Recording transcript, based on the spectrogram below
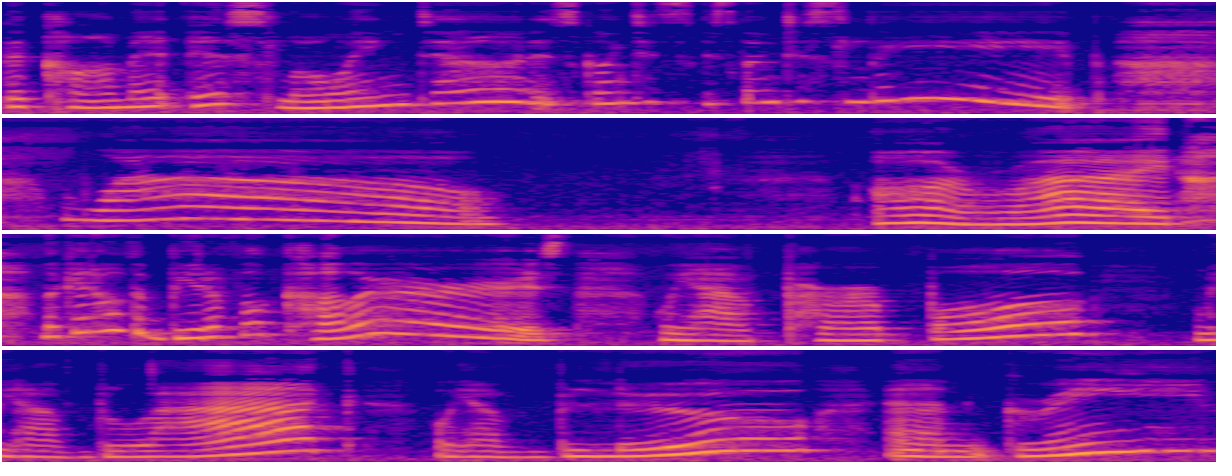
the comet is slowing down. It's going to it's going to sleep. Wow. All right. Look at all the beautiful colors. We have purple, we have black, we have blue and green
